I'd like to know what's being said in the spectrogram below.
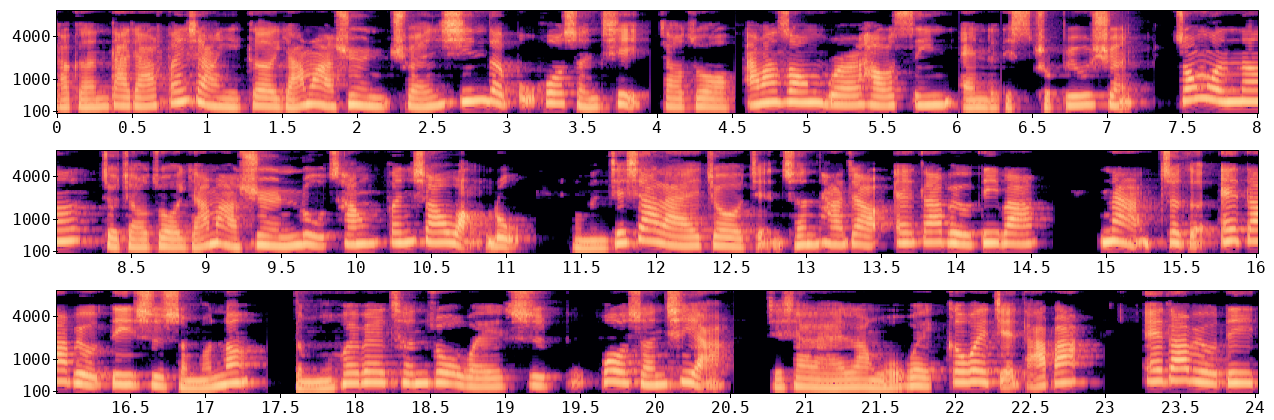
要跟大家分享一个亚马逊全新的补货神器，叫做 Amazon Warehousing and Distribution，中文呢就叫做亚马逊入仓分销网络。我们接下来就简称它叫 AWD 吧。那这个 AWD 是什么呢？怎么会被称作为是补货神器啊？接下来让我为各位解答吧。AWD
